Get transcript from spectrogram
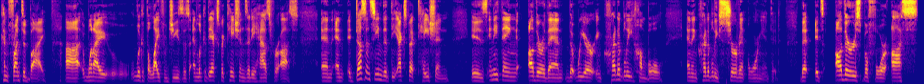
confronted by uh, when I look at the life of Jesus and look at the expectations that he has for us. And, and it doesn't seem that the expectation is anything other than that we are incredibly humble and incredibly servant oriented. That it's others before us.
